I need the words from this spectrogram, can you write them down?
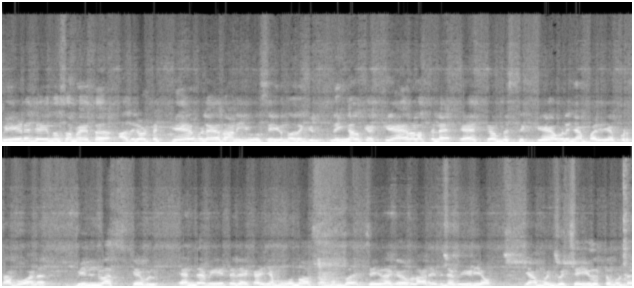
വീട് ചെയ്യുന്ന സമയത്ത് അതിലോട്ട് കേബിൾ ഏതാണ് യൂസ് ചെയ്യുന്നതെങ്കിൽ നിങ്ങൾക്ക് കേരളത്തിലെ ഏറ്റവും ബെസ്റ്റ് കേബിൾ ഞാൻ പരിചയപ്പെടുത്താൻ പോവാണ്. വിൽവസ് കേബിൾ. എന്റെ വീട്ടിൽ കഴിഞ്ഞ മൂന്ന് വർഷം മുമ്പ് ചെയ്ത കേബിളാണ്. ഇതിന്റെ വീഡിയോ ഞാൻ മുൻപ് ചെയ്തിട്ടുമുണ്ട്.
